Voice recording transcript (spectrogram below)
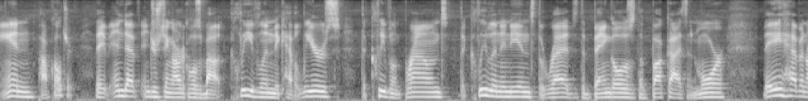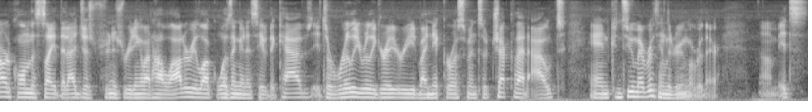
and pop culture. They have in depth, interesting articles about Cleveland, the Cavaliers, the Cleveland Browns, the Cleveland Indians, the Reds, the Bengals, the Buckeyes, and more. They have an article on the site that I just finished reading about how lottery luck wasn't going to save the Cavs. It's a really, really great read by Nick Grossman, so check that out and consume everything they're doing over there. Um, it's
